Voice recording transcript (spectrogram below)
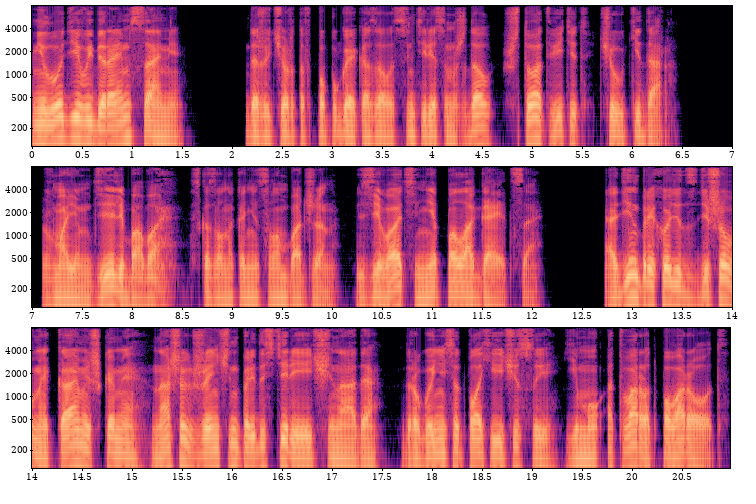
мелодии выбираем сами. Даже чертов попугай, казалось, с интересом ждал, что ответит Чаукидар. «В моем деле, баба», — сказал наконец Ламбаджан, — «зевать не полагается. Один приходит с дешевыми камешками, наших женщин предостеречь надо, другой несет плохие часы, ему отворот-поворот.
